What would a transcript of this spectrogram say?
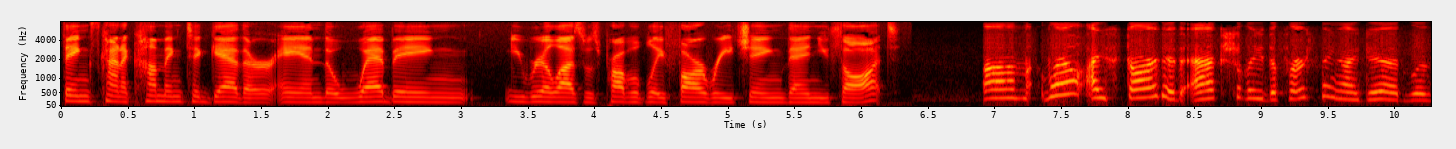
things kind of coming together and the webbing you realized was probably far reaching than you thought? Um, well, I started actually. The first thing I did was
